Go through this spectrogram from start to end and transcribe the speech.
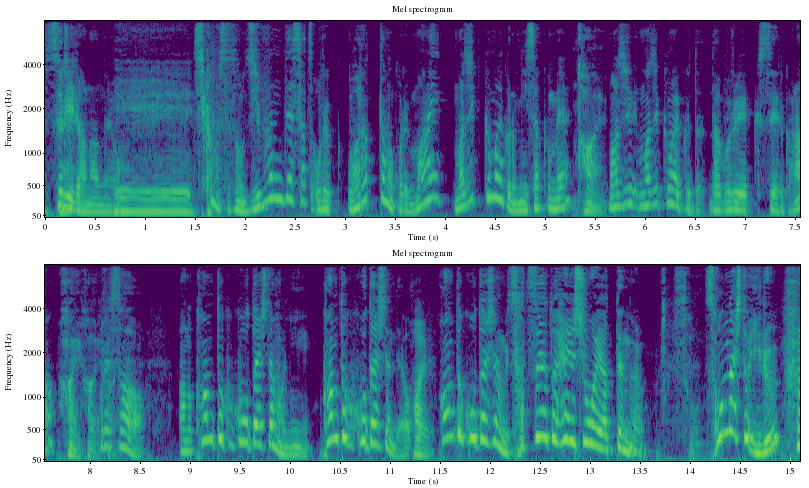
スリラーなのよ。へしかもさ、その自分で撮影、俺、笑ったの、これマイ、マジックマイクの2作目、はい。マジマジックマイク WXL かな、はいはいはい。これさ、あの監督交代したのに、監督交代してんだよ、はい。監督交代したのに、撮影と編集はやってんのよ、そんな人いる？あ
